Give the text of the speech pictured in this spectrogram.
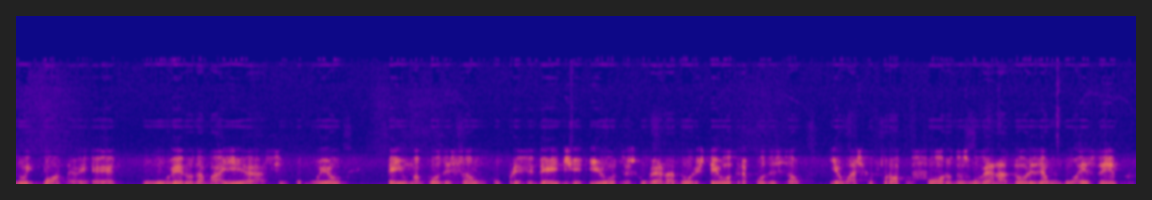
não importa, é, o governo da Bahia, assim como eu, tem uma posição, o presidente e outros governadores têm outra posição. E eu acho que o próprio Fórum dos Governadores é um bom exemplo,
